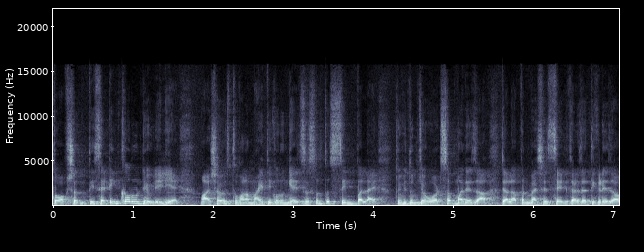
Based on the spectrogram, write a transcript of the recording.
तो ऑप्शन ती सेटिंग करून ठेवलेली आहे. मग अशा वेळेस तुम्हाला माहिती करून घ्यायचं असेल तर सिंपल आहे. तुम्ही तुमच्या व्हॉट्सअपमध्ये जा ज्याला आपण मेसेज सेंड करायचा तिकडे जा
